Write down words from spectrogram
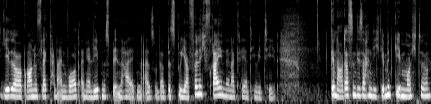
jeder braune Fleck kann ein Wort, ein Erlebnis beinhalten. Also da bist du ja völlig frei in deiner Kreativität. Genau, das sind die Sachen, die ich dir mitgeben möchte.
